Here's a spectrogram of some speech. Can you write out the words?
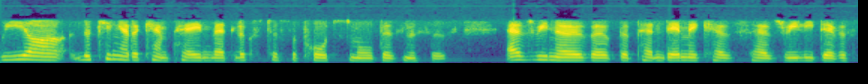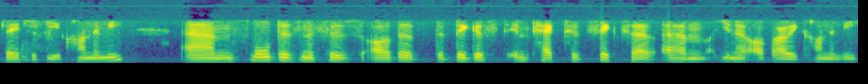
we are looking at a campaign that looks to support small businesses. As we know, the, the pandemic has, has really devastated the economy. Um, small businesses are the, the biggest impacted sector, um, you know, of our economy.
